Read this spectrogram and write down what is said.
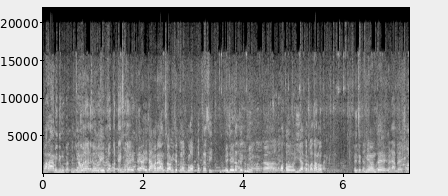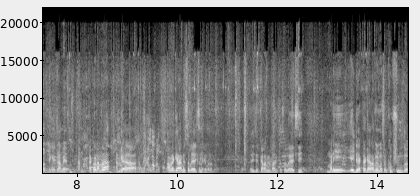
ভাড়া আমি দিমু তুমি এই- ব্লক করতে এই যে আমারে আনছো আমি যে তোমার ব্লক করতেছি। এই যে তুমি কত ইয়া করবা জানো? এই যে তুমি যে আমরা শহর থেকে গ্রামে এখন আমরা আমরা গ্রামে চলে আসছি। এই যে গ্রামের বাড়িতে চলে আসছি। মানে এইটা একটা গ্রামের মতন খুব সুন্দর।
